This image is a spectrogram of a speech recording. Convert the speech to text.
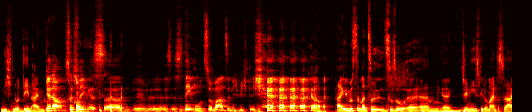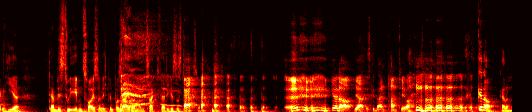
nicht nur den einen Gott. Genau, so. deswegen ist, äh, ist, Demut so wahnsinnig wichtig. genau. Eigentlich müsste man zu, zu so äh, äh, Genies, wie du meintest, sagen, hier, dann bist du eben Zeus und ich bin Poseidon. Und zack, fertig ist das Ding. Genau, ja, es gibt ein Pantheon. genau, genau.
